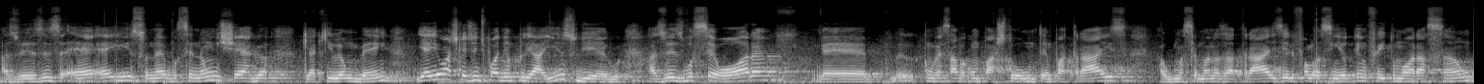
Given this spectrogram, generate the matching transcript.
às vezes é, é, isso, né? Você não enxerga que aquilo é um bem. E aí eu acho que a gente pode ampliar isso, Diego. Às vezes você ora, é, conversava com um pastor um tempo atrás, algumas semanas atrás, e ele falou assim: Eu tenho feito uma oração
